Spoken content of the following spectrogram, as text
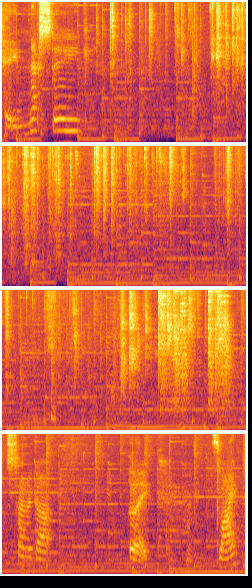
Okay, next egg. Hmm. This time I got like hmm, fly.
